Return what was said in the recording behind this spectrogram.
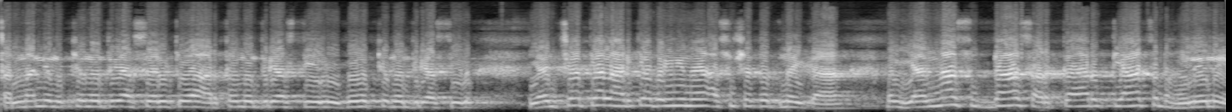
सन्मान्य मुख्यमंत्री असेल किंवा अर्थमंत्री असतील उपमुख्यमंत्री असतील यांच्या त्या लाडक्या बहिणीने असू शकत नाही का? पण यांना सुद्धा सरकार त्याच भावनेने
